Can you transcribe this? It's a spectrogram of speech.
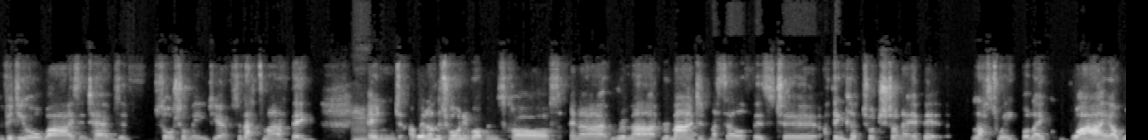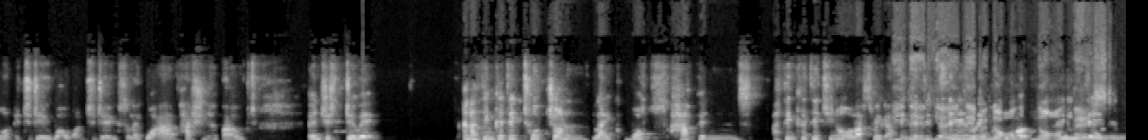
video wise, in terms of social media. So that's my thing. Mm. And I went on the Tony Robbins course, and I remi- reminded myself as to I think I touched on it a bit last week, but like why I wanted to do what I want to do. So like what I'm passionate about, and just do it and I think I did touch on like what's happened. I think I did, you know, last week. I You think I did, did yeah, say did, like, but not on- not on this. and-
